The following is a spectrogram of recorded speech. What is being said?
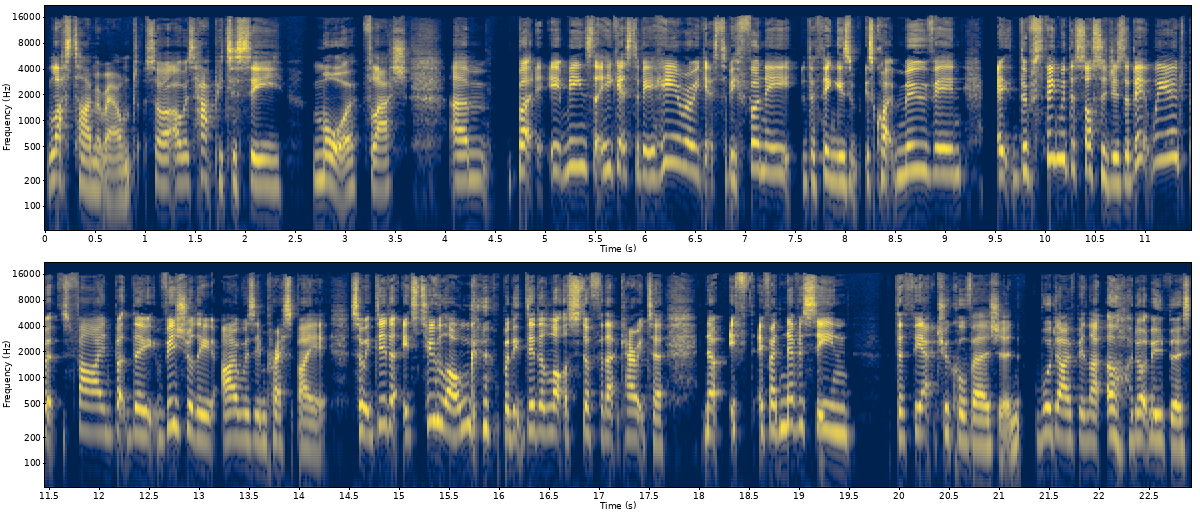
last time around. So I was happy to see more Flash. Um, but it means that he gets to be a hero. He gets to be funny. The thing is is quite moving. It, the thing with the sausage is a bit weird, but it's fine. But the visually, I was impressed by it. So it did. It's too long, but it did a lot of stuff for that character. Now, if if I'd never seen the theatrical version, would I have been like, oh, I don't need this?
